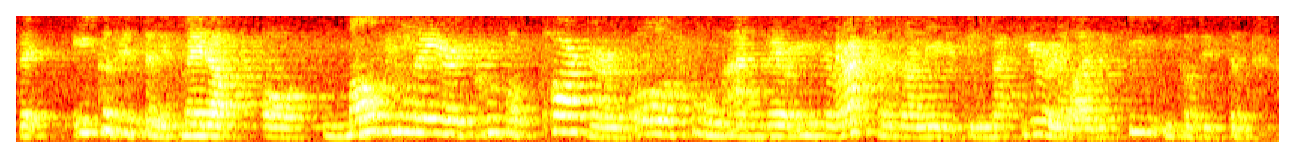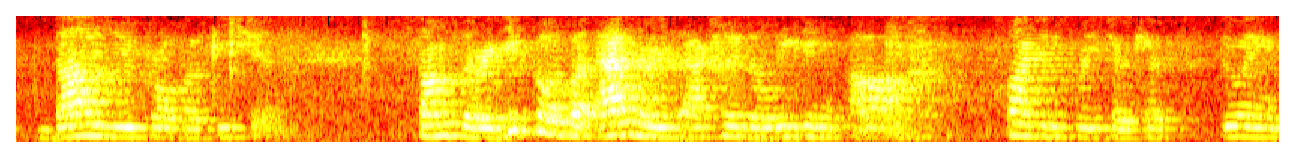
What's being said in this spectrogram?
the ecosystem is made up of multi-layered group of partners, all of whom and their interactions are needed to materialize a key ecosystem value proposition sounds very difficult, but Adner is actually the leading uh, scientific researcher doing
